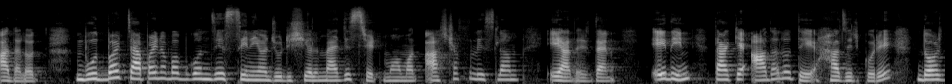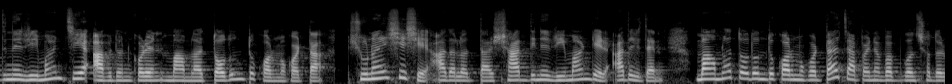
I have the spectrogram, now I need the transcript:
আদালত। বুধবার চাঁপাইনবাবগঞ্জে senior judicial magistrate Mohammad Ashraful Islam এ আদেশ দেন। এদিন তাকে আদালতে হাজির করে দশ দিনের রিমান্ড চেয়ে আবেদন করেন মামলার তদন্ত কর্মকর্তা। শুনানি শেষে আদালত তার সাত দিনের রিমান্ডের আদেশ দেন। মামলা তদন্ত কর্মকর্তা চাঁপাইনবাবগঞ্জ সদর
